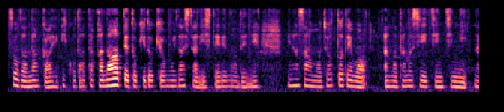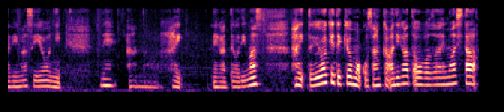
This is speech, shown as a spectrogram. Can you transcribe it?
そうだ、なんかいいことあったかなって時々思い出したりしてるのでね、皆さんもちょっとでも、あの、楽しい一日になりますように、ね、あの、はい、願っております。はい。というわけで今日もご参加ありがとうございました。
